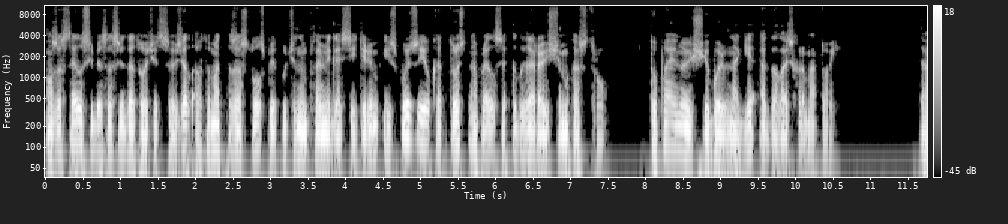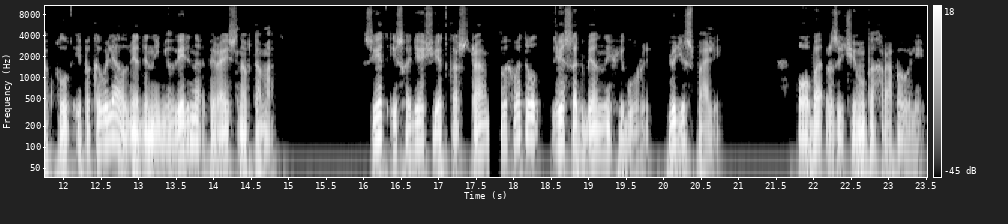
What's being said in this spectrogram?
Он заставил себя сосредоточиться, взял автомат за стол с прикрученным пламегасителем и, используя его как трость, направился к догорающему костру. Тупая ноющая боль в ноге отдалась хромотой. Так Плут и поковылял, медленно и неуверенно, опираясь на автомат. Свет, исходящий от костра, выхватывал две согбенные фигуры. Люди спали. Оба различимо похрапывали.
